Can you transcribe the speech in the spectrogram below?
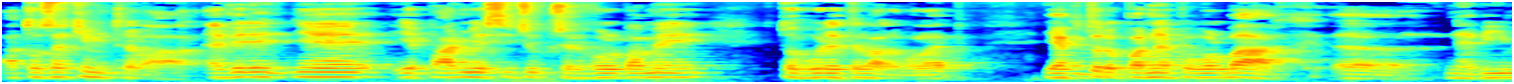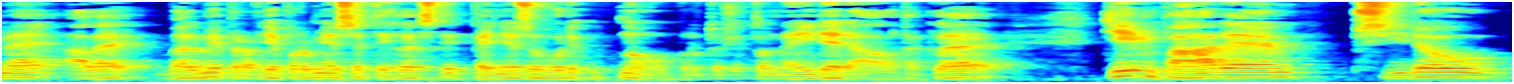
a to zatím trvá. Evidentně je pár měsíců před volbami, to bude trvat voleb. Jak to dopadne po volbách, eh, nevíme, ale velmi pravděpodobně se tyhle ty penězovody utnou, protože to nejde dál takhle. Tím pádem přijdou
